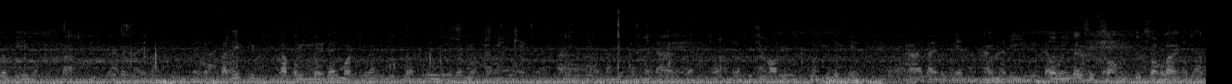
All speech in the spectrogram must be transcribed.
ก็มีก็อตอนนี้พิมพ์เราพิมพ์เลยได้หมดใช่ไหมเราพิมพ์เลยได้หมดตอนนี้ผมไม่ได้ละเอียเพราะเราพิชอบที่เกิดเหตุถ้ารายละเอียดทางคดีหรือตอนนี้ได้12 12รายครับท่าน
